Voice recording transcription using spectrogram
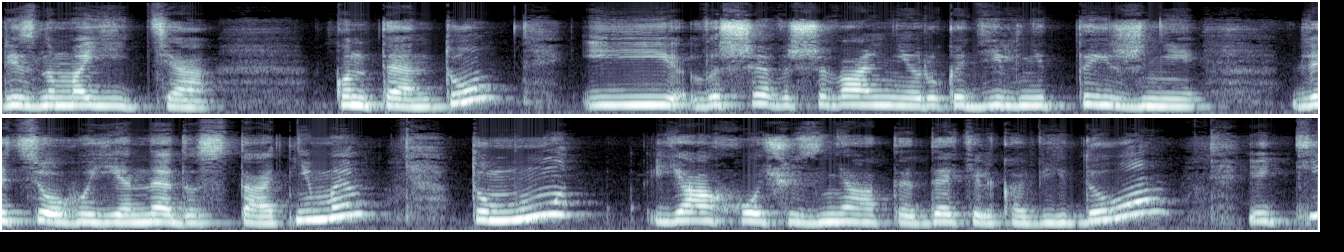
різноманіття контенту, і лише вишивальні рукодільні тижні для цього є недостатніми. Тому я хочу зняти декілька відео, які,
